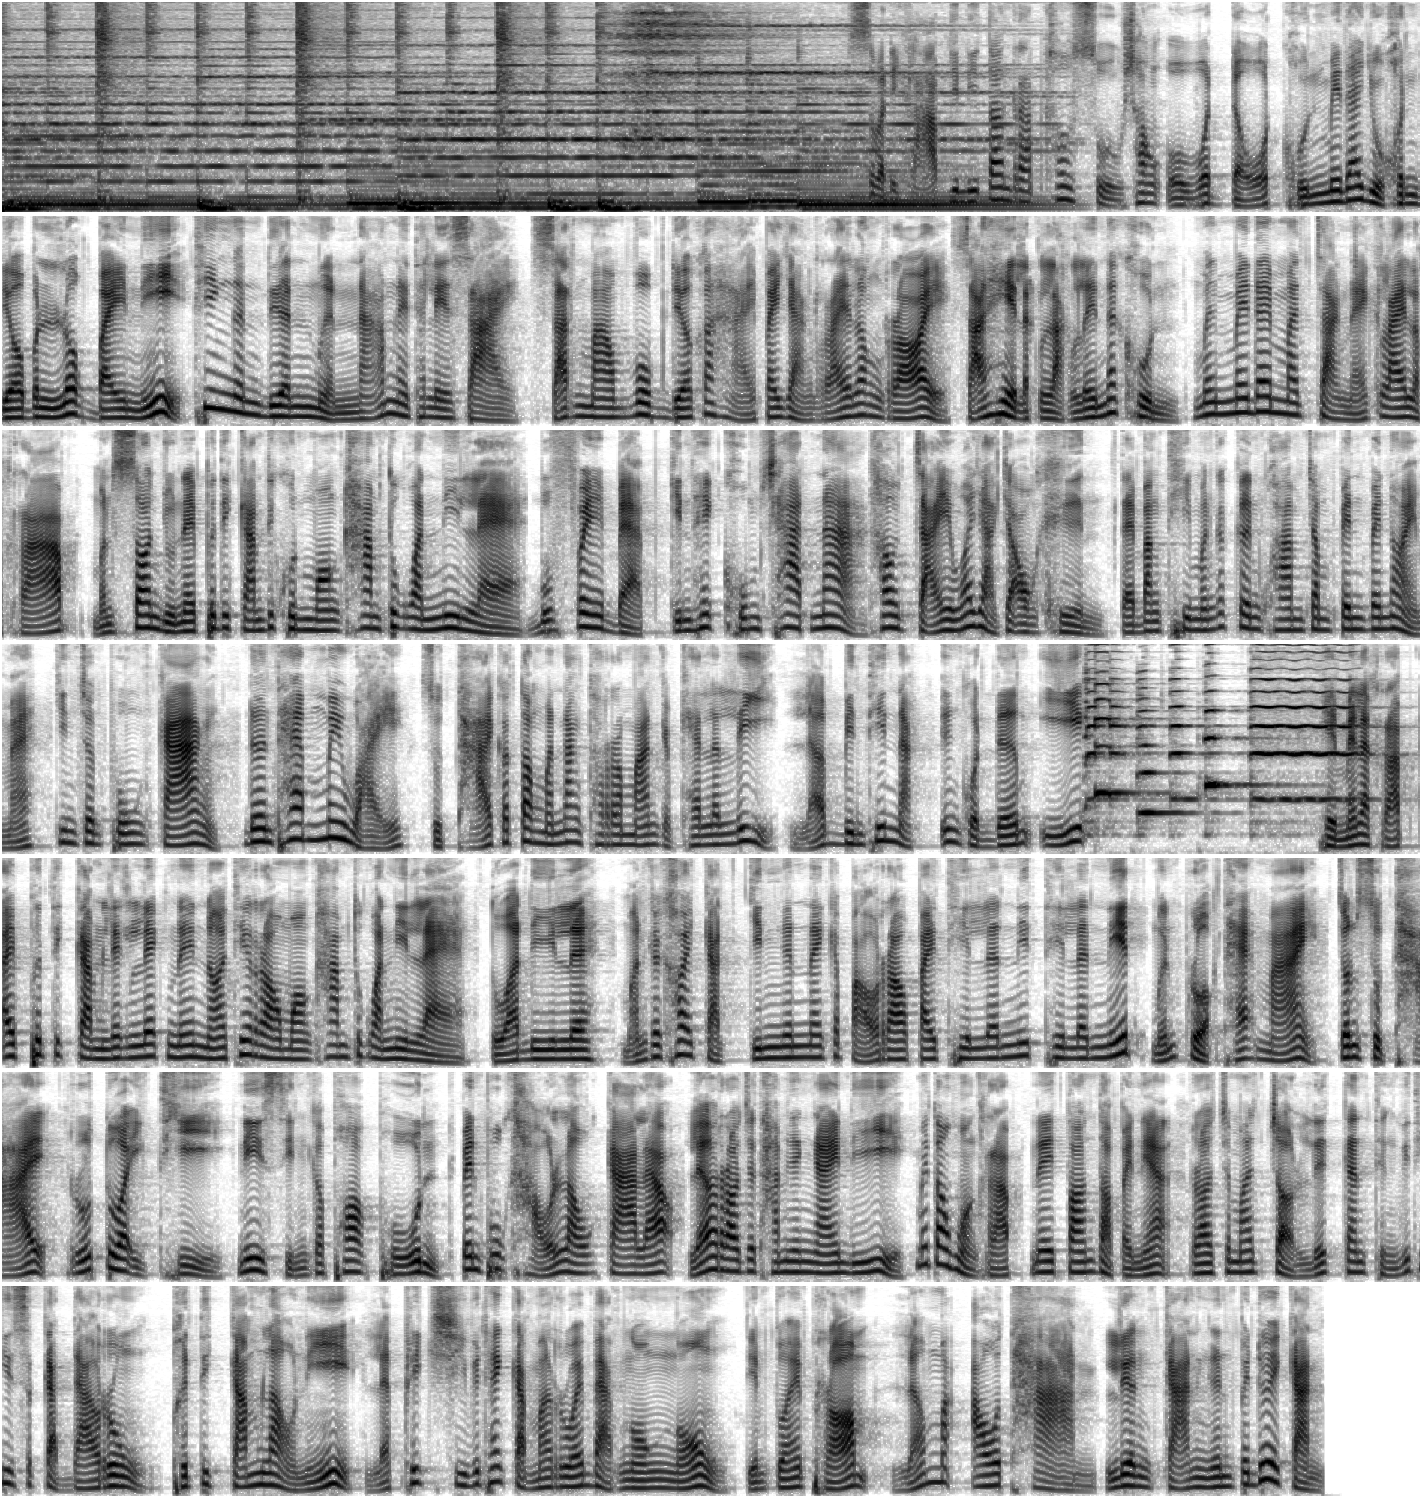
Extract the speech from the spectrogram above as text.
วัสดีครับ ยินดีต้อนรับเข้าสู่ช่อง Overdose คุณไม่ได้อยู่คนเดียวบนโลกใบนี้ ที่เงินเดือนเหมือนน้ำในทะเลทรายซัดมาวูบเดียวก็หายไปอย่างไร้ร่องรอย สาเหตุหลักๆ เลยนะคุณ มันไม่ได้มาจากไหนไกลหรอกครับ มันซ่อนอยู่ในพฤติกรรมที่คุณมองข้ามทุกวันนี่แหละบุฟเฟ่แบบกินให้คุ้มชาติหน้า เข้าใจว่าอยากจะเอาคืน แต่บางทีมันก็เกินความจำเป็นไปหน่อยไหมกินจนพุงกลาง เดินแทบไม่ไหว สุดท้ายก็ต้องมานั่งทรมานกับแคลอรี่ แล้วบินที่หนักอึ้งกว่าเดิมอีก เห็นไหมล่ะครับ ไอ้พฤติกรรมเล็กๆ น้อยๆ ที่เรามองข้ามทุกวันนี่แหละ ตัวดีเลย มันค่อยๆกัดกินเงินในกระเป๋าเราไปทีละนิดทีละนิด เหมือนปลวกแทะไม้ จนสุดท้ายรู้ตัวอีกทีหนี้สินก็พอกพูน เป็นภูเขาเหล่ากาแล้ว แล้วเราจะทำยังไงดี ไม่ต้องห่วงครับ ในตอนต่อไปเนี้ยเราจะมาเจาะลึกกันถึงวิธีสกัดดาวรุ่ง พฤติกรรมเหล่านี้ และพลิกชีวิตให้กลับมารวยแบบงงๆ เตรียมตัวให้พร้อม แล้วมาเอาถ่าน เรื่องการเงินไปด้วยกัน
